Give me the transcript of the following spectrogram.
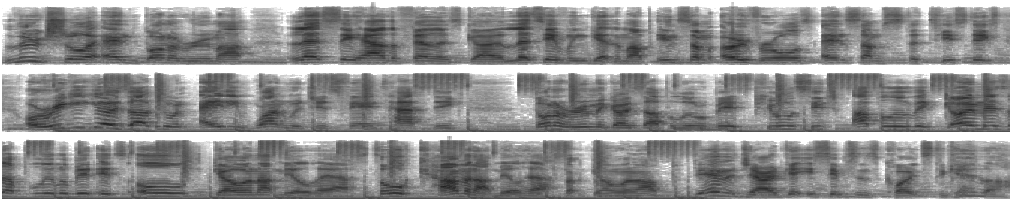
Luke Shaw and Donnarumma. Let's see how the fellas go. Let's see if we can get them up in some overalls and some statistics. Origi goes up to an 81, which is fantastic. Donnarumma goes up a little bit, Pulisic up a little bit, Gomez up a little bit. It's all going up Milhouse. It's all coming up Milhouse, not going up. Damn it, Jarrad, get your Simpsons quotes together.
